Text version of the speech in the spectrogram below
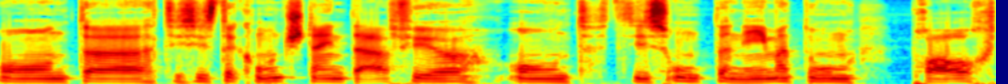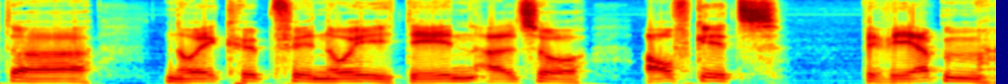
Und äh, das ist der Grundstein dafür. Und das Unternehmertum braucht äh, neue Köpfe, neue Ideen. Also auf geht's, bewerben,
